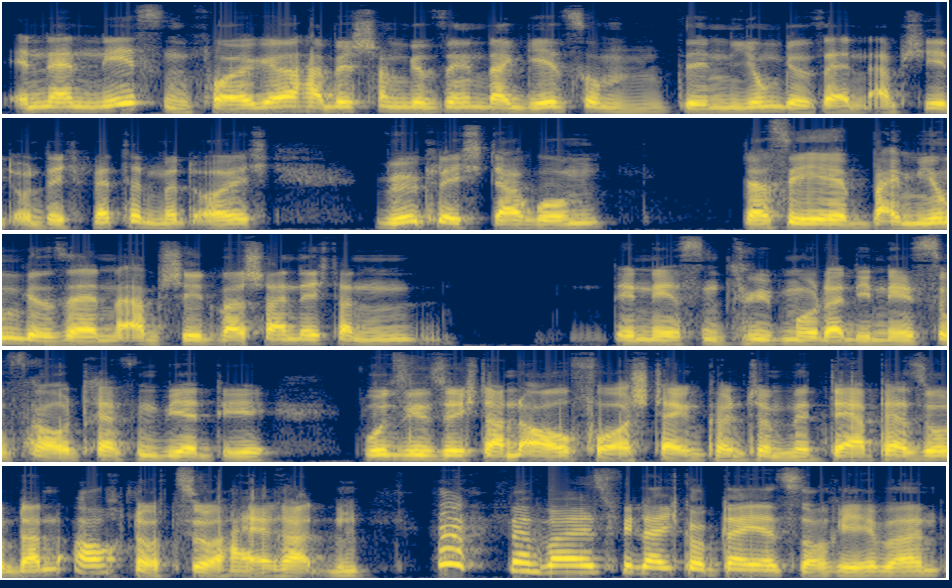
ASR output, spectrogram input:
in der nächsten Folge habe ich schon gesehen, da geht es um den Junggesellenabschied und ich wette mit euch wirklich darum, dass sie beim Junggesellenabschied wahrscheinlich dann den nächsten Typen oder die nächste Frau treffen wird, die wo sie sich dann auch vorstellen könnte, mit der Person dann auch noch zu heiraten. Ha, wer weiß, vielleicht kommt da jetzt noch jemand.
